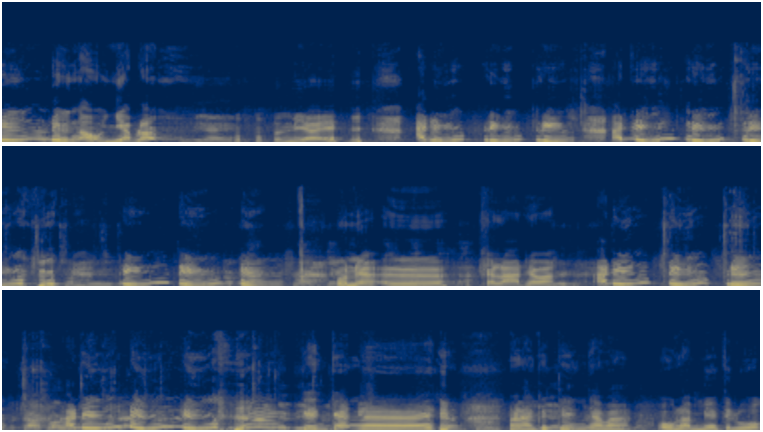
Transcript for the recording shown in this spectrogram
ดึงดึงเอาเงียบแล้วมันมีไงมันเหนื่อยอะดึงดึงดึงอะดึงดึงดึงส่วนเลยดึงดึงคุณเอาดึขาง ขาแกคุณเนี่ยเออฉลาดใช่ปะอะดึงดึงดึงขากวางอะดึงดึงดึงเก่งจังเลยเวลาก็เก่งจ้ะวะโอ้ลาเมียจะลูก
